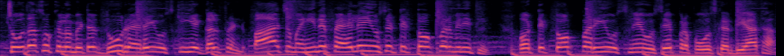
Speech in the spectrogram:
1400 किलोमीटर दूर रह रही उसकी ये गर्लफ्रेंड पाँच महीने पहले ही उसे टिकटॉक पर मिली थी। और टिकटॉक पर ही उसने उसे प्रपोज कर दिया था,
